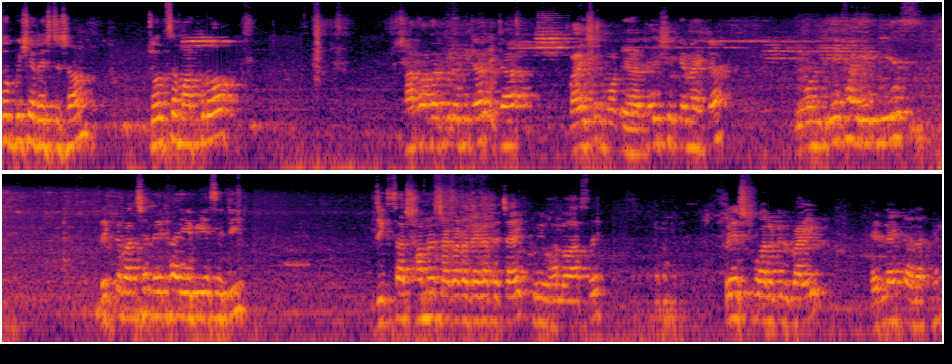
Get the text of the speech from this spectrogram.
চব্বিশে রেজিস্ট্রেশন, চলছে মাত্র সাত হাজার কিলোমিটার, এটা বাইশের মডেল তেইশে কেনা এটা, এবং এফ এফআই এবিএস দেখতে পাচ্ছেন এফআই এবিএস এটি, জিক্সার সামনের চাকাটা দেখাতে চাই, খুবই ভালো আছে, ফ্রেশ কোয়ালিটির বাইক, হেডলাইটটা দেখেন।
